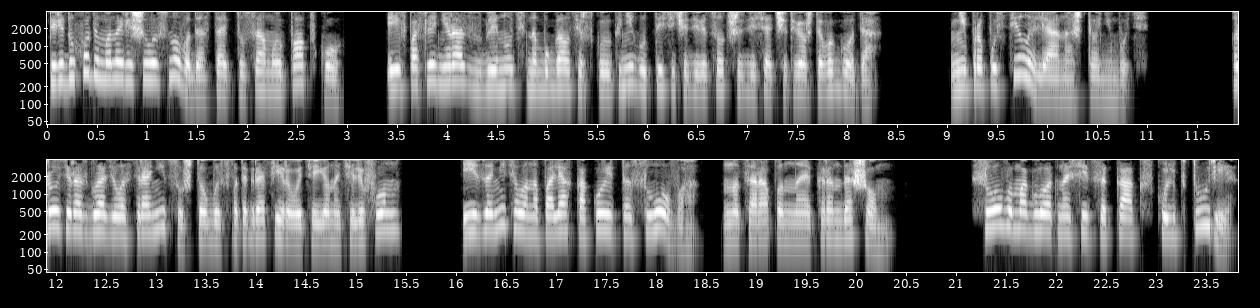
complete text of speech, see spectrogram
Перед уходом она решила снова достать ту самую папку и в последний раз взглянуть на бухгалтерскую книгу 1964 года. Не пропустила ли она что-нибудь? Рози разгладила страницу, чтобы сфотографировать ее на телефон, и заметила на полях какое-то слово, нацарапанное карандашом. Слово могло относиться как к скульптуре,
